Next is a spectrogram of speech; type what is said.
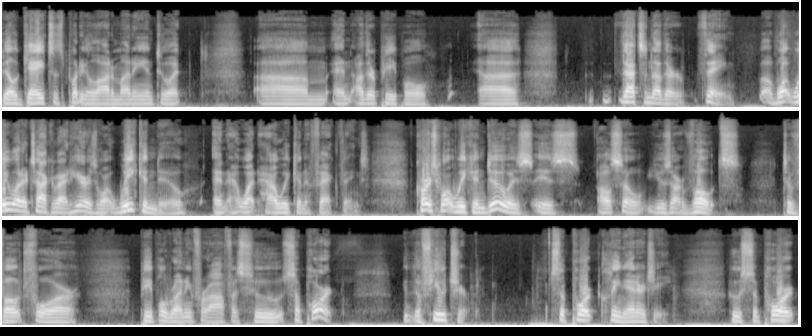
Bill Gates is putting a lot of money into it, um, and other people. Uh, that's another thing. Uh, What we want to talk about here is what we can do and what how we can affect things. Of course, what we can do is is also use our votes to vote for people running for office who support the future, support clean energy, who support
